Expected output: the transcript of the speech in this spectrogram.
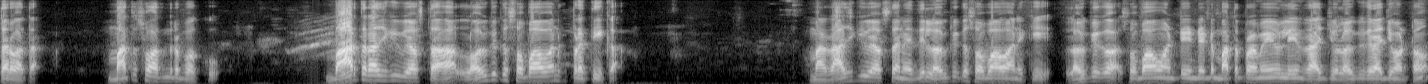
తర్వాత మత స్వాతంత్ర హక్కు. భారత రాజకీయ వ్యవస్థ లౌకిక స్వభావానికి ప్రతీక. మన రాజకీయ వ్యవస్థ అనేది లౌకిక స్వభావానికి లౌకిక స్వభావం అంటే ఏంటంటే మత ప్రమేయం లేని రాజ్యం లౌకిక రాజ్యం అంటాం.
